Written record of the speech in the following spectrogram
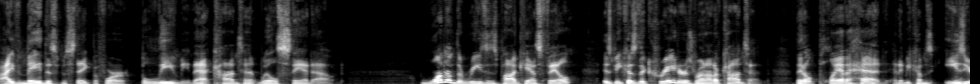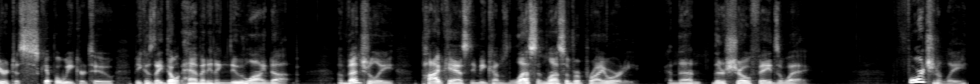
I've made this mistake before. Believe me, that content will stand out. One of the reasons podcasts fail is because the creators run out of content. They don't plan ahead, and it becomes easier to skip a week or two because they don't have anything new lined up. Eventually, podcasting becomes less and less of a priority, and then their show fades away. Fortunately,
